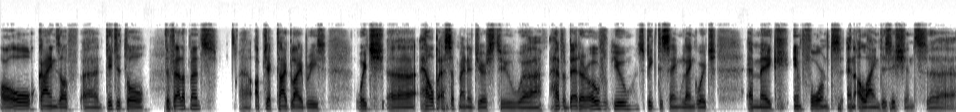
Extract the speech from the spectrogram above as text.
are all kinds of uh, digital developments, uh, object type libraries, which uh, help asset managers to uh, have a better overview, speak the same language, and make informed and aligned decisions uh,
